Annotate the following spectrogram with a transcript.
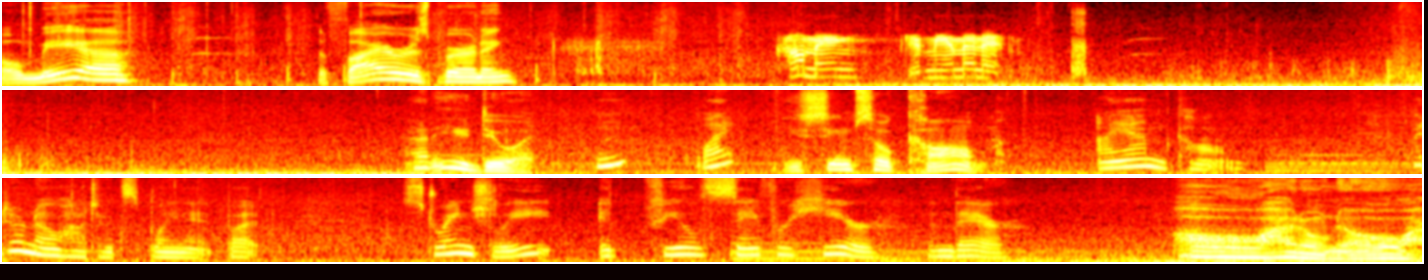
Oh, Mia! The fire is burning. Coming. Give me a minute. How do you do it? Hmm? What? You seem so calm. I am calm. I don't know how to explain it, but strangely, it feels safer here than there. Oh, I don't know.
